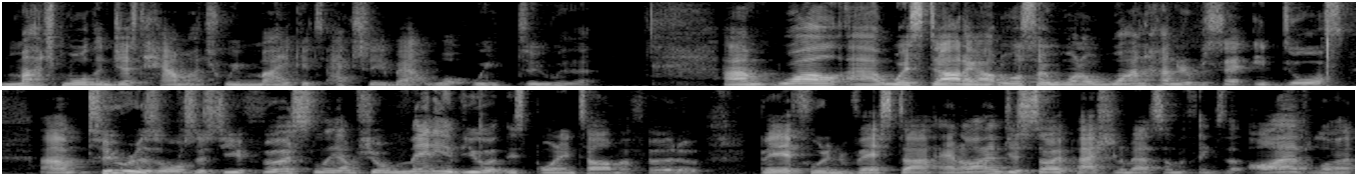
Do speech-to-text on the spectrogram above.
much more than just how much we make, it's actually about what we do with it. Um, while uh, we're starting, I also want to 100% endorse um, two resources to you. Firstly, I'm sure many of you at this point in time have heard of Barefoot Investor, and I'm just so passionate about some of the things that I've learned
